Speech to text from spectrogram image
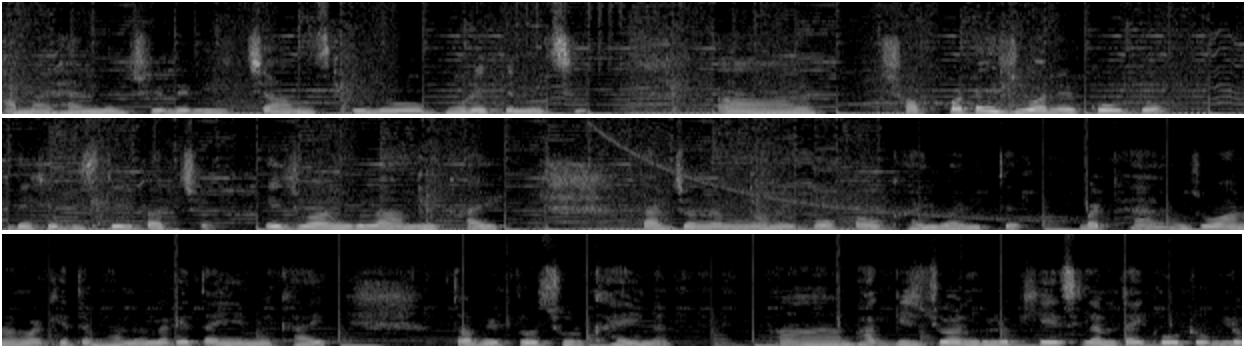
আমার হ্যান্ডমেড জুয়েলারি চান্সগুলো ভরে ফেলেছি। আর সবকটাই জোয়ানের কৌটো, দেখে বুঝতেই পারছ। এই জোয়ানগুলো আমি খাই। তার জন্য আমি অনেক বকাও খাই বাড়িতে। বাট হ্যাঁ জোয়ান আমার খেতে ভালো লাগে, তাই আমি খাই। তবে প্রচুর খাই না। ভাগ্যিস জোয়ানগুলো খেয়েছিলাম, তাই কৌটোগুলো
